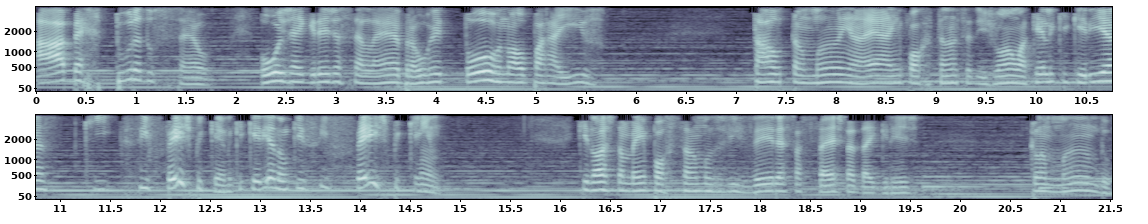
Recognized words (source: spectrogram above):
a abertura do céu. Hoje a igreja celebra o retorno ao paraíso tal tamanha é a importância de João, aquele que queria, que se fez pequeno, que queria não, que se fez pequeno. Que nós também possamos viver essa festa da igreja, clamando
